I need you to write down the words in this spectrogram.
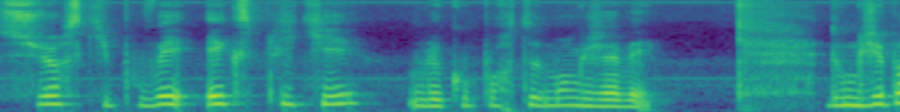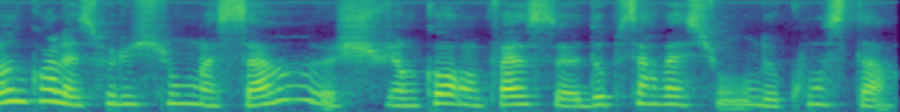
sur ce qui pouvait expliquer le comportement que j'avais. Donc j'ai pas encore la solution à ça, je suis encore en phase d'observation, de constat.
